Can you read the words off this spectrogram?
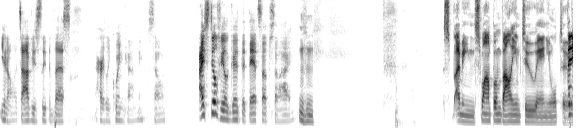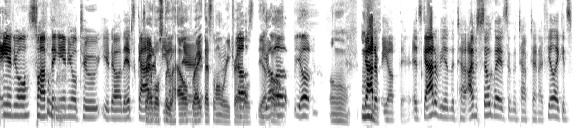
you know, it's obviously the best Harley Quinn comic. So I still feel good that that's up so high. Mm-hmm. I mean, Swamp Thing Volume Two, Annual Two, The annual Swamp Thing annual two, you know, that's got travels through hell. Right, that's the one where he travels. yeah. Oh, Yup, yup. Oh. Gotta Mm. be up there. It's gotta be in the top. I'm so glad it's in the top ten. I feel like it's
